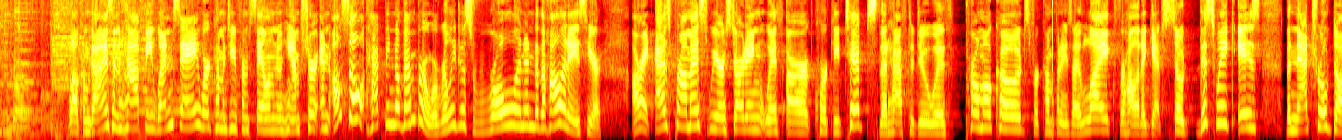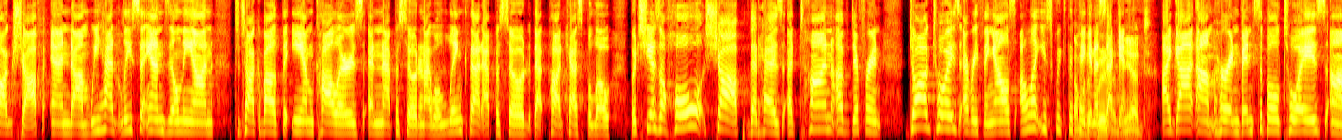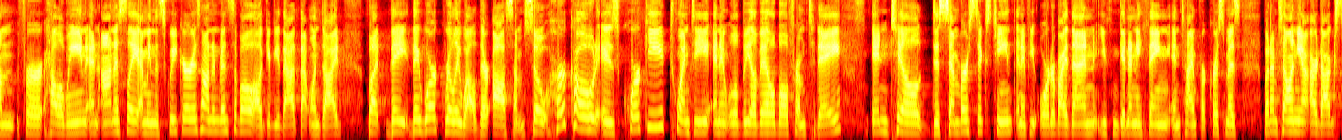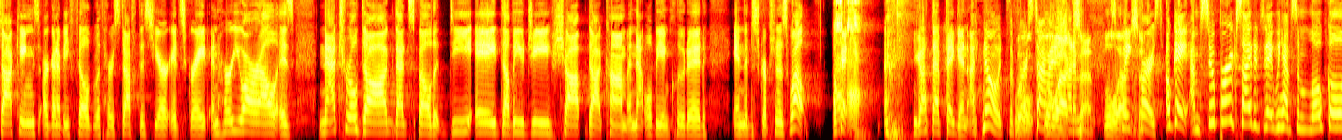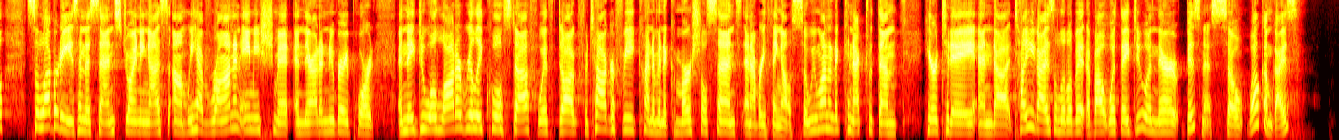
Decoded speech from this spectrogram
Welcome, guys, and happy Wednesday. We're coming to you from Salem, New Hampshire, and also happy November. We're really just rolling into the holidays here. All right, as promised, we are starting with our quirky tips that have to do with promo codes for companies I like for holiday gifts. So this week is the Natural Dawg Shop, and um, we had Lisa Ann Zilney on to talk about the EM collars and an episode, and I will link that episode, that podcast below. But she has a whole shop that has a ton of different dog toys, everything else. I'll let you squeak the I'm pig in a second. I got um, her Invincible toys um, for Halloween, and honestly, I mean the squeaker is not invincible. I'll give you that. That one died, but they they work really well. They're awesome. So her code is quirky twenty, and it will be available from today until December sixteenth. And if you order by then, you can get anything in time for Christmas. But I'm telling you, our dog stockings are going to be filled with her stuff this year. It's great, and her URL is Natural Dog. That's spelled D A W G Shop.com, and that will be included in the description as well. Okay. you got that pig in. I know it's the Little- first time I accent, let him squeak accent. first. Okay, I'm super excited today. We have some local celebrities, in a sense, joining us. Um, we have Ron and Amy Schmidt, and they're out of Newburyport, and they do a lot of really cool stuff with dog photography, kind of in a commercial sense, and everything else. So we wanted to connect with them here today and uh, tell you guys a little bit about what they do in their business. So welcome, guys.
